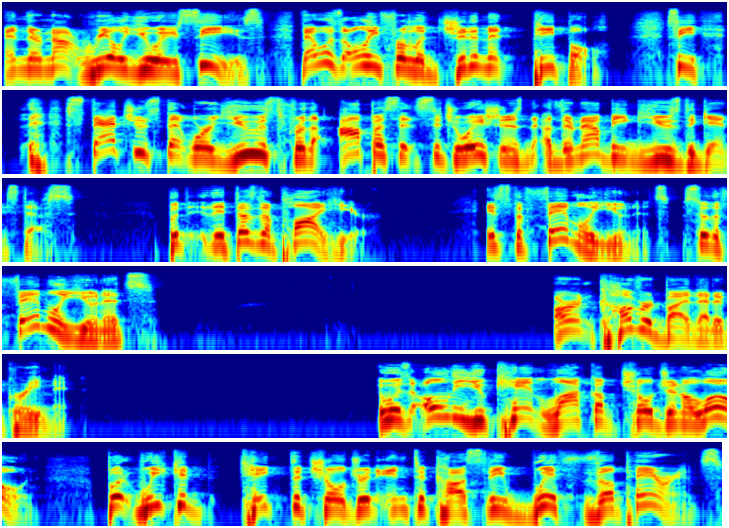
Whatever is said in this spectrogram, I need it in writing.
and they're not real UACs. That was only for legitimate people. See, statutes that were used for the opposite situation, they're now being used against us. But it doesn't apply here. It's the family units. So the family units aren't covered by that agreement. It was only you can't lock up children alone, but we could take the children into custody with the parents.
